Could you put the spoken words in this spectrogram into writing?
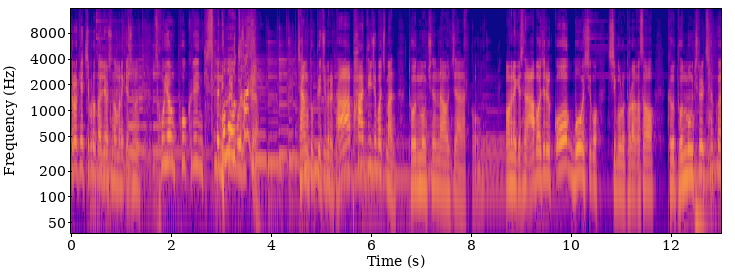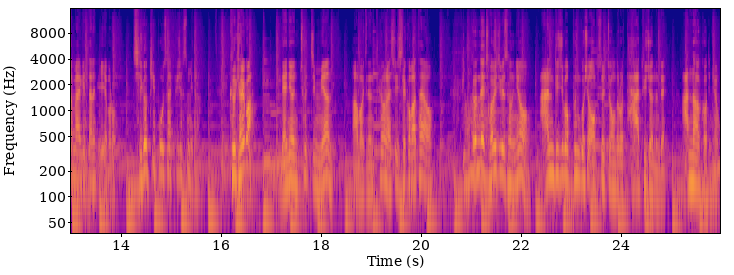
그렇게 집으로 달려오신 어머니께서는 소형 포크레인 기사님을. 모셨어요. 장독대 주변을 다 파 뒤집었지만 돈 뭉치는 나오지 않았고 어머니께서는 아버지를 꼭 모시고 집으로 돌아가서 그 돈 뭉치를 찾고야 말겠다는 일념으로 지극히 보살피셨습니다. 그 결과 내년 초쯤이면 아버지는 퇴원할 수 있을 것 같아요. 그런데 저희 집에서는요 안 뒤집어 푼 곳이 없을 정도로 다 뒤졌는데 안 나왔거든요.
